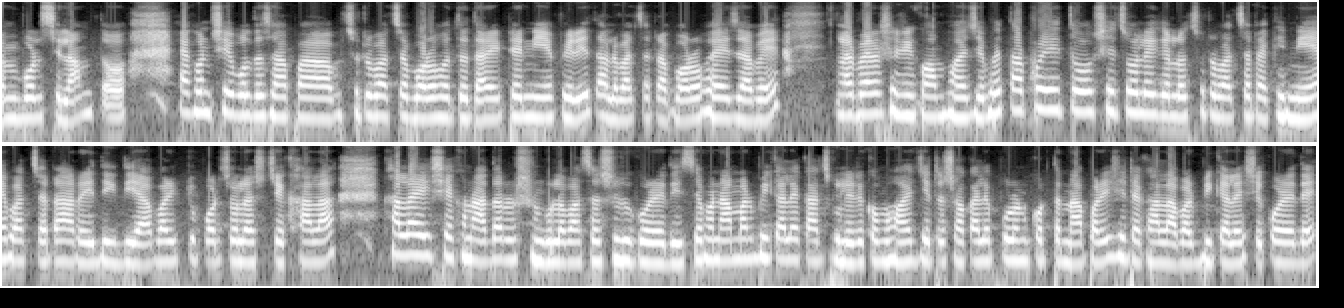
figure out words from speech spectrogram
আমি বলছিলাম। তো এখন সে বলতেছে, আপা, ছোট বাচ্চা বড় হতে তার এটা নিয়ে ফেলি, তাহলে বাচ্চাটা বড় হয়ে যাবে আর প্যারাসানি কম হয়ে যাবে। তারপরে তো সে চলে গেল ছোট বাচ্চাটাকে নিয়ে। বাচ্চাটা আর এই দিক দিয়ে আবার একটু পর চলে আসছে খালা। খালা এসে এখন আদা রসুনগুলো বাছা শুরু করে দিয়েছে। মানে আমার বিকালে কাজগুলো এরকম হয়, যেটা সকালে পূরণ করতে না পারি, সেটা খালা আবার বিকালে এসে করে দেয়।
